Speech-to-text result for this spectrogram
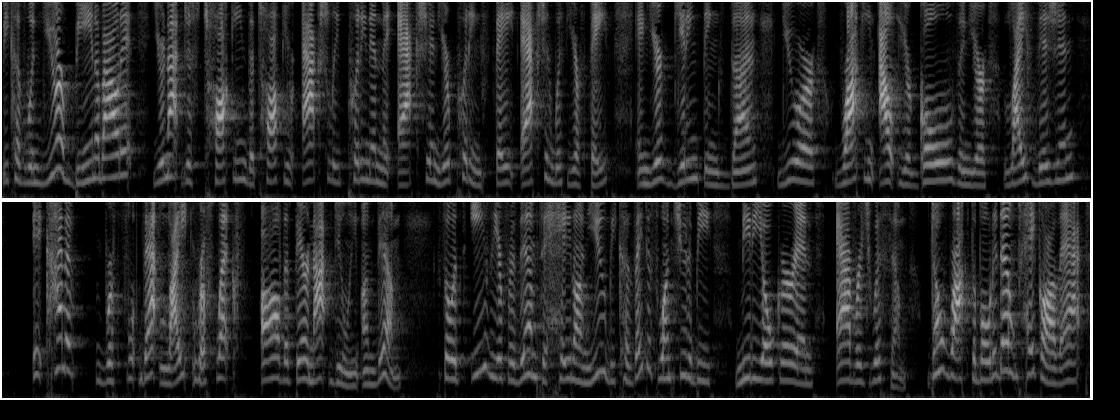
Because when you're being about it, you're not just talking the talk, you're actually putting in the action. You're putting faith, action with your faith, and you're getting things done. You're rocking out your goals and your life vision. It kind of refl- that light reflects all that they're not doing on them. So it's easier for them to hate on you because they just want you to be mediocre and average with them. Don't rock the boat. It don't take all that.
